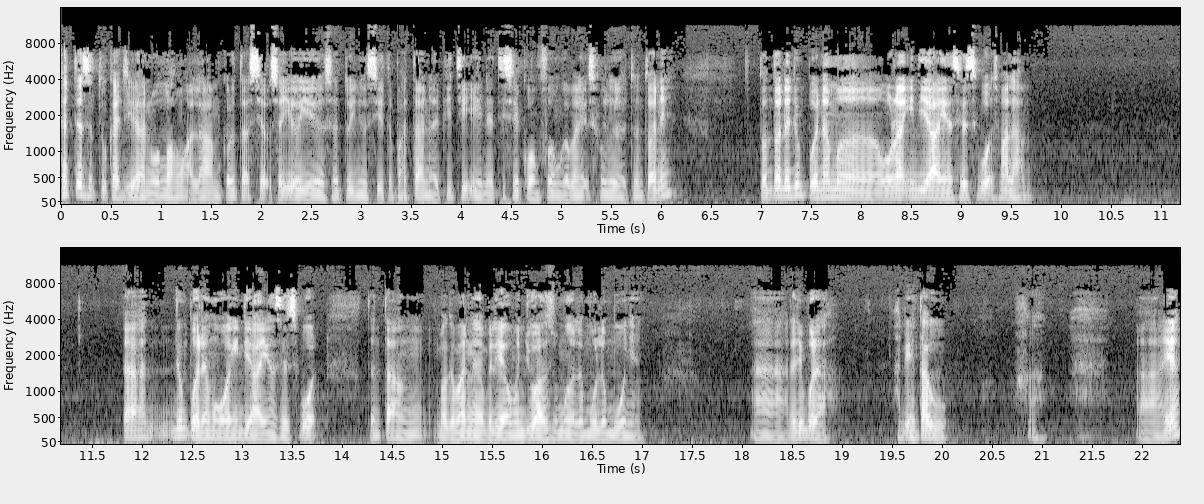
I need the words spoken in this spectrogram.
Kata satu kajian wallahu alam kalau tak siap saya ya satu universiti tempatan IPTA nanti saya confirm balik semula lah tuan-tuan ni. Tuan-tuan dah jumpa nama orang India yang saya sebut semalam? Dah jumpa nama orang India yang saya sebut tentang bagaimana beliau menjual semua lembu-lembunya. Ha, dah jumpa dah? Ada yang tahu? ha, ya?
